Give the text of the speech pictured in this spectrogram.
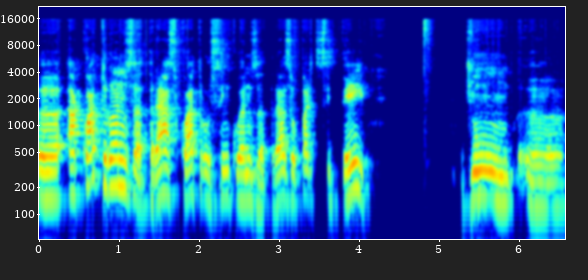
Uh, há quatro anos atrás, quatro ou cinco anos atrás, eu participei de um, uh,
